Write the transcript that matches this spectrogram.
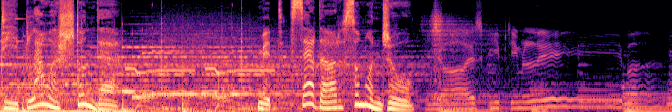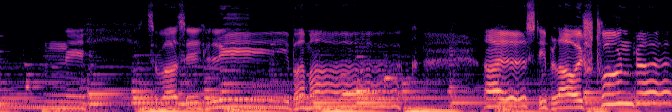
Die blaue Stunde. Mit Serdar Somunju. Ja, es gibt im Leben nichts, was ich lieber mag, als die blaue Stunde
